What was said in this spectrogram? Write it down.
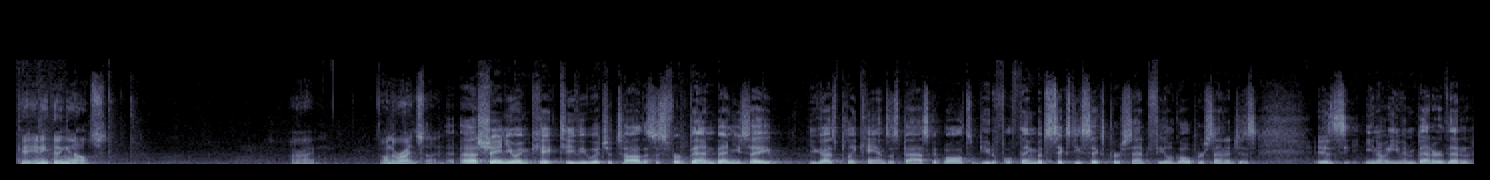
Okay, anything else? All right, on the right side. Uh, Shane Ewing, KAKE TV, Wichita. This is for Ben. Ben, you say you guys play Kansas basketball. It's a beautiful thing, but 66% field goal percentage is, you know, even better than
